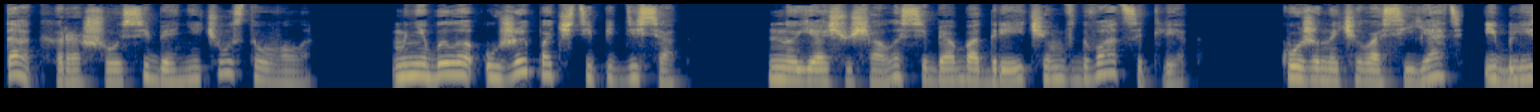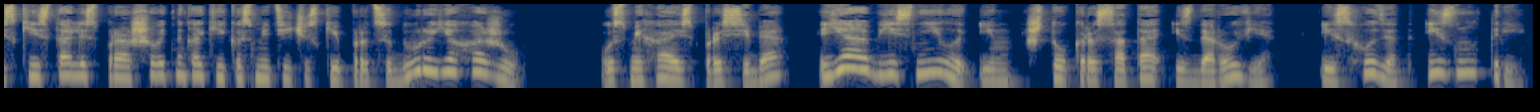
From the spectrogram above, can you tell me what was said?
так хорошо себя не чувствовала. Мне было уже почти 50, но я ощущала себя бодрее, чем в 20 лет. Кожа начала сиять, и близкие стали спрашивать, на какие косметические процедуры я хожу. Усмехаясь про себя, я объяснила им, что красота и здоровье исходят изнутри.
